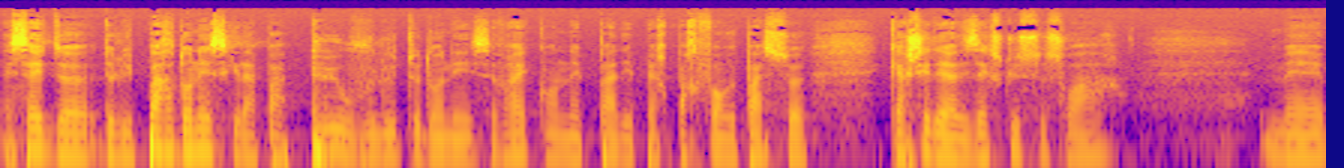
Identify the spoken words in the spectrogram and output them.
Essaye de, lui pardonner ce qu'il n'a pas pu ou voulu te donner. C'est vrai qu'on n'est pas des pères parfaits, on ne veut pas se cacher derrière des excuses ce soir. Mais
